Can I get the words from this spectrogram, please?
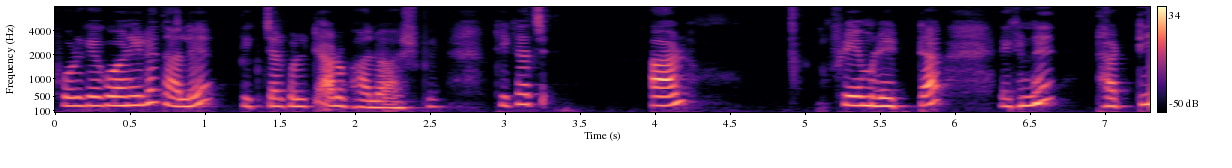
ফোর কে করে নিলে তাহলে পিকচার কোয়ালিটি আরও ভালো আসবে। ঠিক আছে? আর ফ্রেম রেটটা এখানে থার্টি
